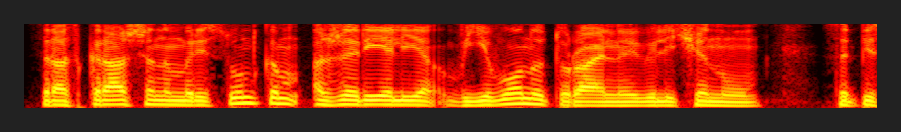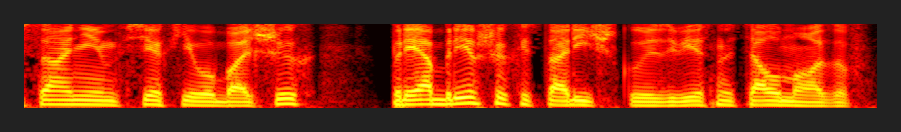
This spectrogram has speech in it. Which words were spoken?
с раскрашенным рисунком ожерелья в его натуральную величину, с описанием всех его больших, приобревших историческую известность алмазов.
